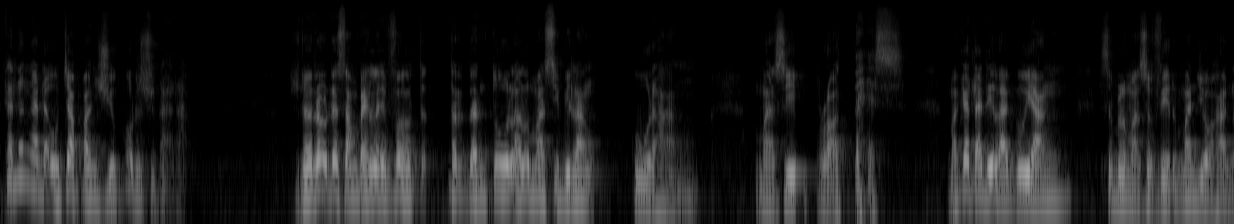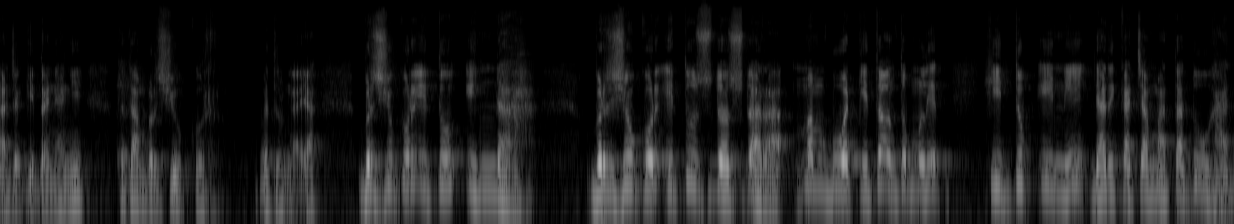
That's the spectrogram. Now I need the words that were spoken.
Karena nggak ada ucapan syukur saudara. Saudara udah sampai level tertentu lalu masih bilang kurang, masih protes. Maka tadi lagu yang sebelum masuk firman Yohan ajak kita nyanyi tentang bersyukur. Betul nggak ya? Bersyukur itu indah. Bersyukur itu saudara-saudara membuat kita untuk melihat hidup ini dari kacamata Tuhan.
